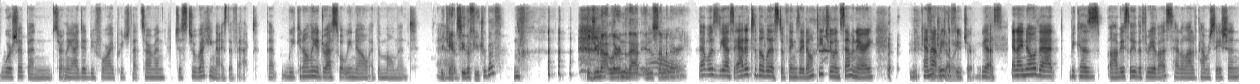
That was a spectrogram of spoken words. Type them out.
worship. And certainly I did before I preached that sermon, just to recognize the fact that we can only address what we know at the moment. And... We can't see the future, Beth? did you not learn that in no. seminary? That was, yes, added to the list of things they don't teach you in seminary. You cannot read telling. the future. Yes. And I know that because obviously the three of us had a lot of conversation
